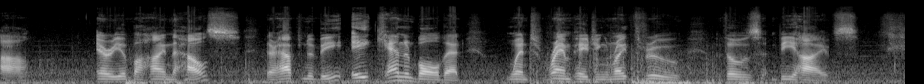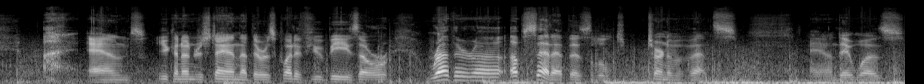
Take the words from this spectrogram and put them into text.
uh, area behind the house, there happened to be a cannonball that went rampaging right through those beehives. And you can understand that there was quite a few bees that were rather uh, upset at this little turn of events. And it was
